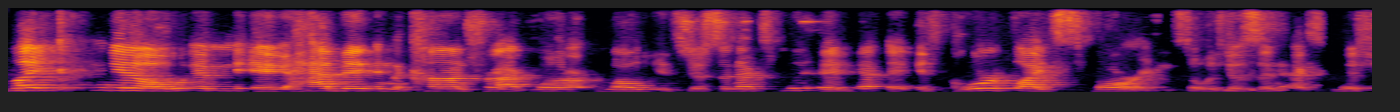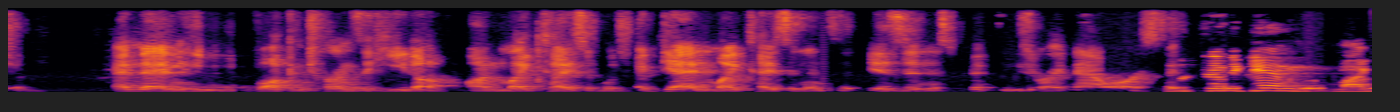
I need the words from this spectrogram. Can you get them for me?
like you know and, and have it in the contract well well it's just an ex it's glorified sparring so it's just an exhibition and then he fucking turns the heat up on Mike Tyson which again Mike Tyson is, is in his 50s right now or But then again, Mike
